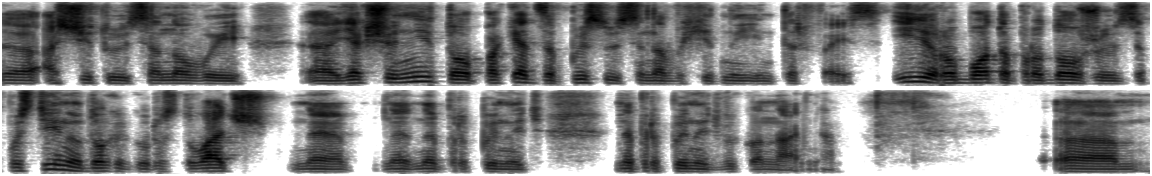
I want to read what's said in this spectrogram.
е, а щитується новий. Е, Якщо ні, то пакет записується на вихідний інтерфейс, і робота продовжується постійно, доки користувач не, не, не припинить не припинить виконання. Ем,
